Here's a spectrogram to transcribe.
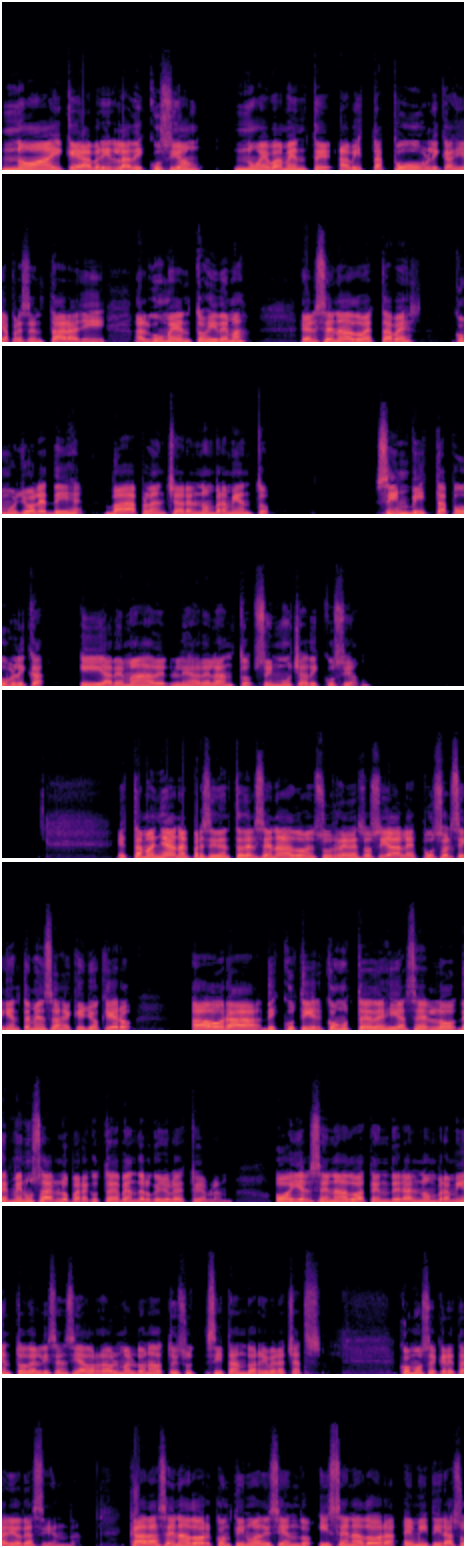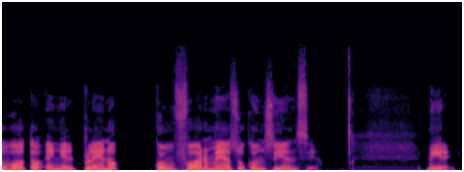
no hay que abrir la discusión nuevamente a vistas públicas y a presentar allí argumentos y demás. El Senado esta vez, como yo les dije, va a planchar el nombramiento sin vista pública y además les adelanto, sin mucha discusión. Esta mañana el presidente del Senado en sus redes sociales puso el siguiente mensaje que yo quiero ahora discutir con ustedes y hacerlo, desmenuzarlo para que ustedes vean de lo que yo les estoy hablando. Hoy el Senado atenderá el nombramiento del licenciado Raúl Maldonado, estoy citando a Rivera Chats, como secretario de Hacienda. Cada senador, continúa diciendo, y senadora emitirá su voto en el Pleno conforme a su conciencia. Mire,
